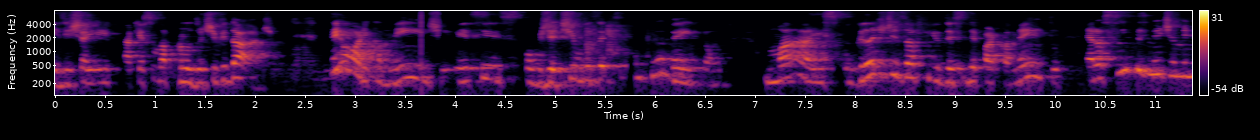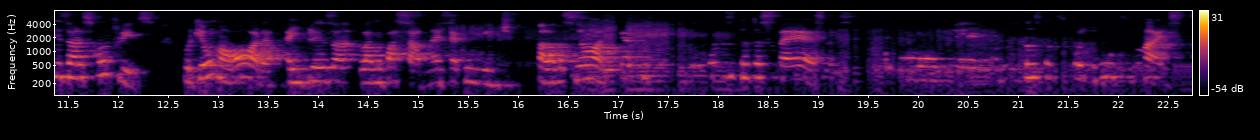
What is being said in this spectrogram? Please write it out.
existe aí a questão da produtividade. Teoricamente, esses objetivos eles se complementam, mas o grande desafio desse departamento era simplesmente amenizar os conflitos. Porque uma hora, a empresa, lá no passado, né, século XX, falava assim, olha, eu quero tantas e tantas peças, é, tantos e tantos produtos e mais.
